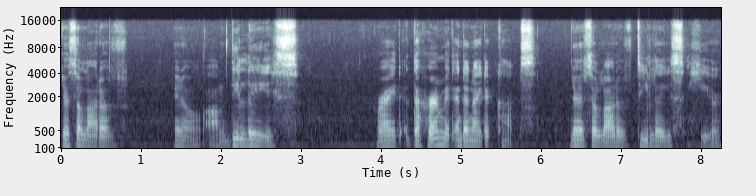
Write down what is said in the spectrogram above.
There's a lot of, you know, um, delays, right? The Hermit and the Knight of Cups. There's a lot of delays here.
